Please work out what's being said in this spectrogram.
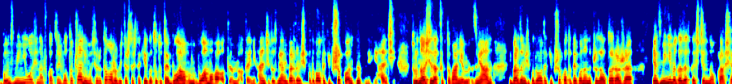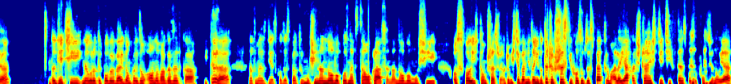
bądź zmieniło się na przykład coś w otoczeniu. Myślę, że to może być też coś takiego, co tutaj była, była mowa o tym, o tej niechęci do zmian. I bardzo mi się podobał taki przykład, no, nie niechęci, trudności z akceptowaniem zmian. I bardzo mi się podobał taki przykład tutaj podany przez autora, że jak zmienimy gazetkę ścienną w klasie, to dzieci neurotypowe wejdą, powiedzą, o, nowa gazetka i tyle, natomiast dziecko ze spektrum musi na nowo poznać całą klasę, na nowo musi oswoić tą przestrzeń. Oczywiście pewnie to nie dotyczy wszystkich osób ze spektrum, ale jakaś część dzieci w ten sposób funkcjonuje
